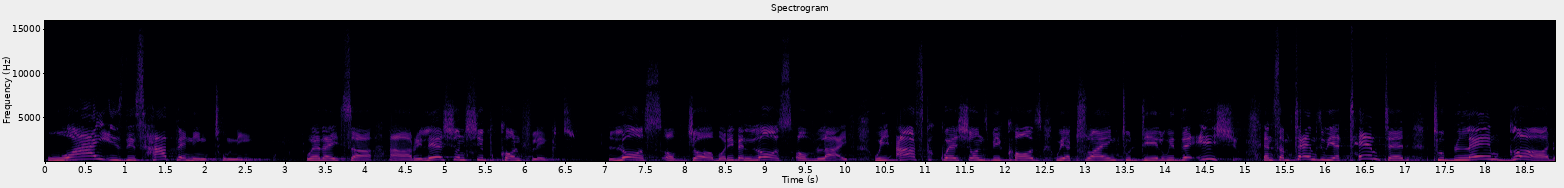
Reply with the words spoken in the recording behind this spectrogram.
Why is this happening to me? Whether it's a, a relationship conflict, loss of job, or even loss of life. We ask questions because we are trying to deal with the issue. And sometimes we are tempted to blame God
